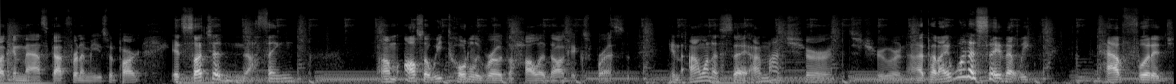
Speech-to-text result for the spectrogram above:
fucking mascot for an amusement park. It's such a nothing. Um, also, we totally rode the Holidog Express, and I want to say I'm not sure if it's true or not, but I want to say that we have footage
